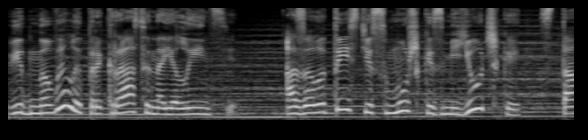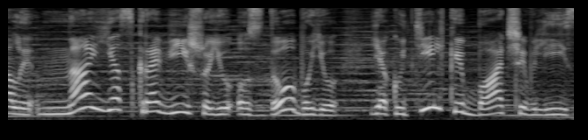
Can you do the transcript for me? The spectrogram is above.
відновили прикраси на ялинці. А золотисті смужки зміючки стали найяскравішою оздобою, яку тільки бачив ліс.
